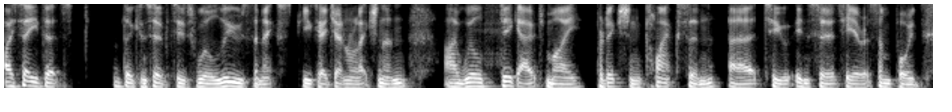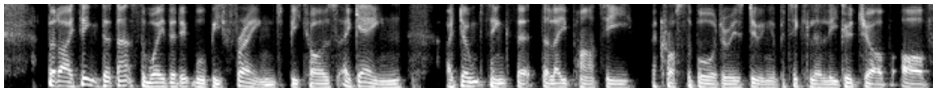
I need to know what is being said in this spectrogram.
I say that the Conservatives will lose the next UK general election, and I will dig out my prediction klaxon uh, to insert here at some point. But I think that that's the way that it will be framed because, again, I don't think that the Labour Party across the border is doing a particularly good job of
